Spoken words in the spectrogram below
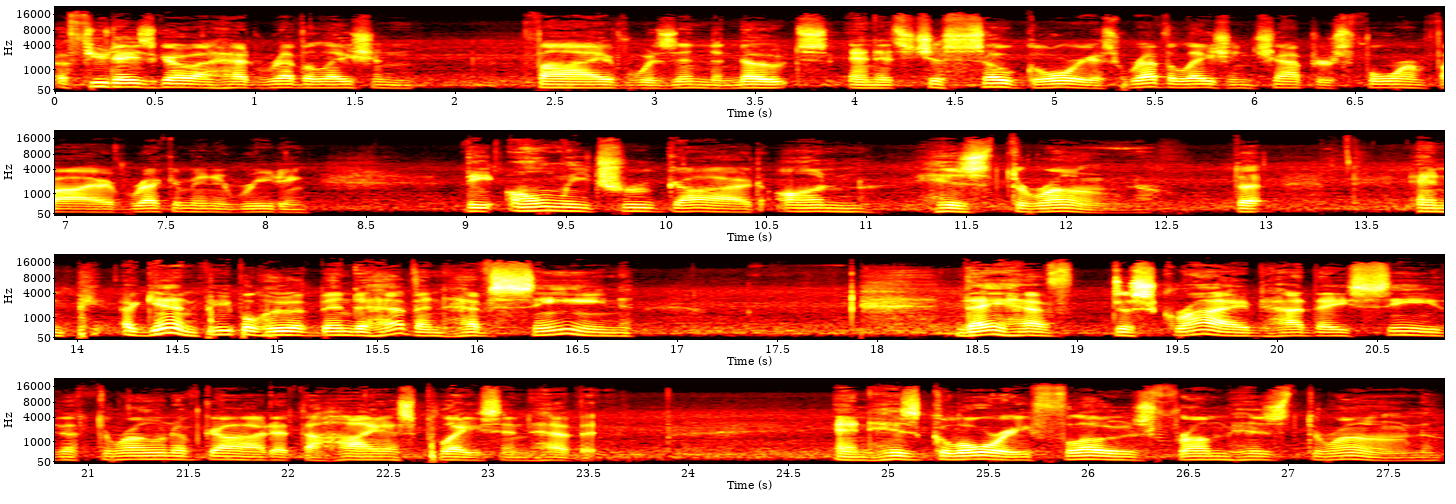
a few days ago, I had Revelation 5 was in the notes, and it's just so glorious. Revelation chapters 4 and 5, recommended reading. The only true God on his throne. The, and p- again, people who have been to heaven have seen they have described how they see the throne of God at the highest place in heaven. And his glory flows from his throne.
